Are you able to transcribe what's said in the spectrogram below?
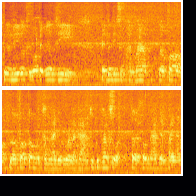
เรื่องนี้ก็ถือว่าเป็นเรื่องที่เป็นเรื่องที่สำคัญมาก แล้วก็เราก็ต้องทำงานอย่างบูรณาการทุกๆภาคส่วนเติต้นน้ำยังไปลายน้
